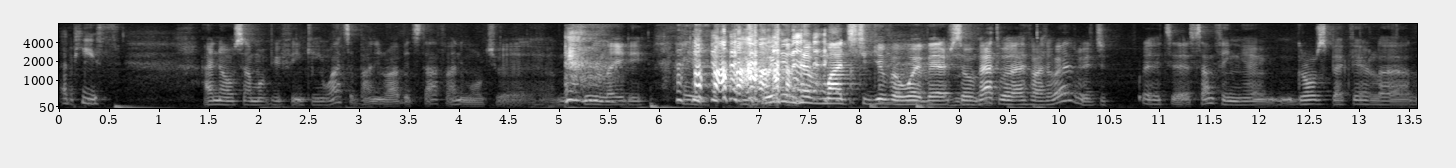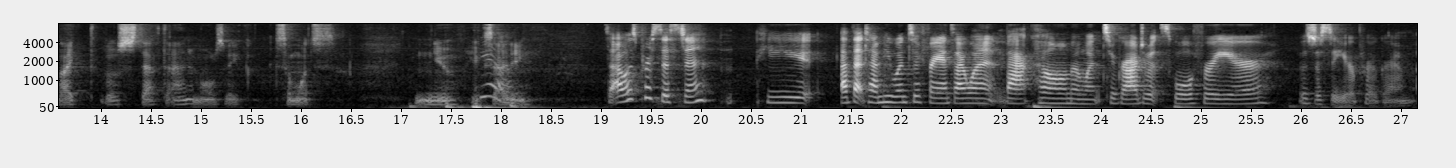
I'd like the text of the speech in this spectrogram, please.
a peace. I know some of you thinking, what's a bunny rabbit stuffed animal to a mature lady? Hey, we didn't have much to give away there, so that was I thought, well, it's, it's uh, something. Uh, girls back there uh, liked those stuffed animals. They somewhat new, exciting. So I was persistent. He at that time he went to France. I went back home and went to graduate school for a year. It was just a year program.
